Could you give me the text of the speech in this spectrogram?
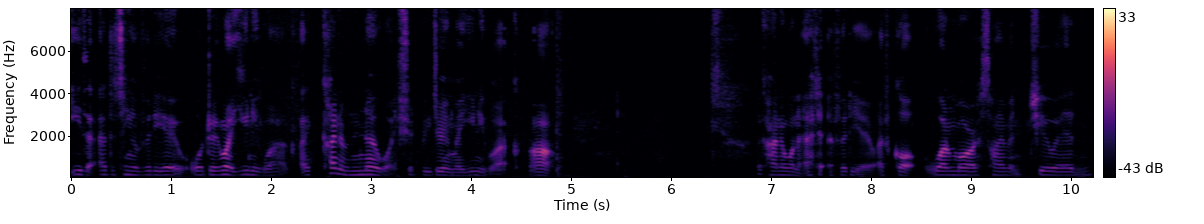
either editing a video or doing my uni work. I kind of know I should be doing my uni work, but I kind of want to edit a video. I've got one more assignment due in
